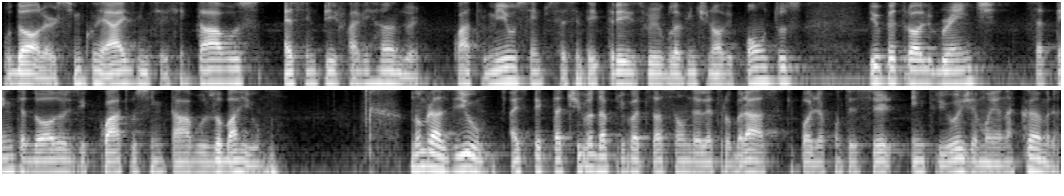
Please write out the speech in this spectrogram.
O dólar R$ 5,26, S&P 500 4.163,29 pontos e o petróleo Brent 70 dólares e 4 centavos o barril. No Brasil, a expectativa da privatização da Eletrobras, que pode acontecer entre hoje e amanhã na Câmara,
